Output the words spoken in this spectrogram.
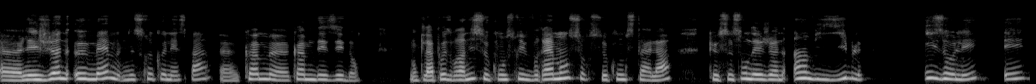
Euh, les jeunes eux-mêmes ne se reconnaissent pas euh, comme, euh, des aidants. Donc, la pause Brandy se construit vraiment sur ce constat-là, que ce sont des jeunes invisibles, isolés et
